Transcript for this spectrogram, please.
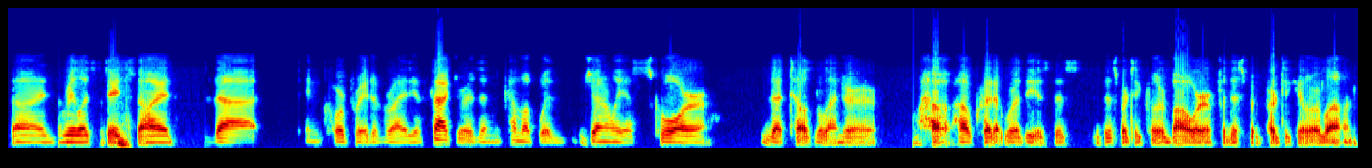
side, real estate side, that incorporate a variety of factors and come up with generally a score that tells the lender how, how creditworthy is this this particular borrower for this particular loan.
